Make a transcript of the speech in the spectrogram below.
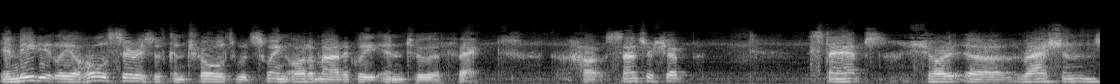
immediately a whole series of controls would swing automatically into effect. Uh, censorship, stamps, short, uh, rations,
